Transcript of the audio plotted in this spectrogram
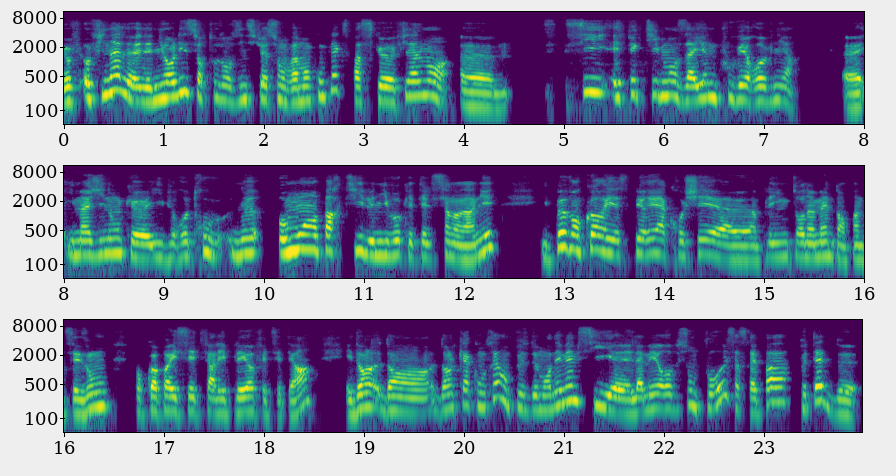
Et au, final, les New Orleans se retrouvent dans une situation vraiment complexe parce que finalement, euh, si effectivement Zion pouvait revenir, euh, imaginons qu'il retrouve au moins en partie le niveau qui était le sien l'an dernier, ils peuvent encore espérer accrocher euh, un playing tournament en fin de saison, pourquoi pas essayer de faire les playoffs, etc. Et dans, dans, dans le cas contraire, on peut se demander même si la meilleure option pour eux, ça serait pas peut-être de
